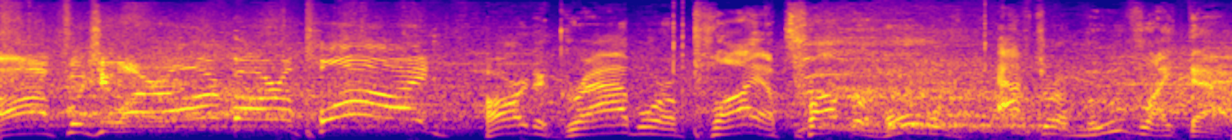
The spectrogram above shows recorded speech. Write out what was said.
Ah, Fujiwara armbar applied. Hard to grab or apply a proper hold after a move like that.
